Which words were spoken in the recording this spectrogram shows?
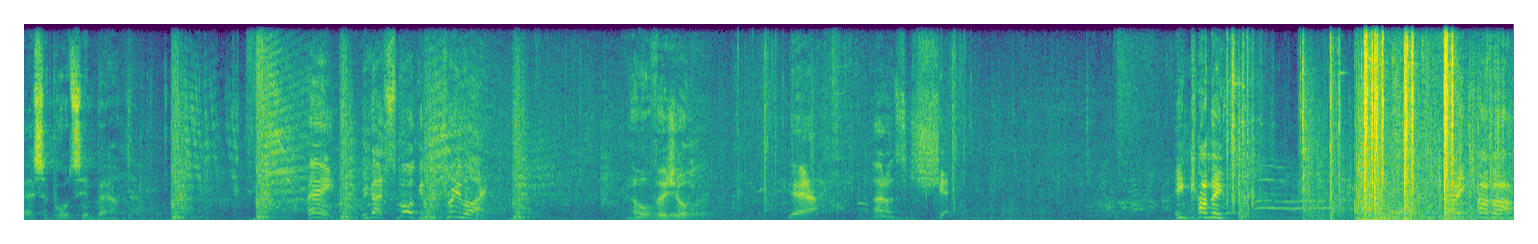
Air support's inbound. Hey, we got smoke in the tree line. No visual. Yeah, I don't see shit. Incoming! Take cover!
